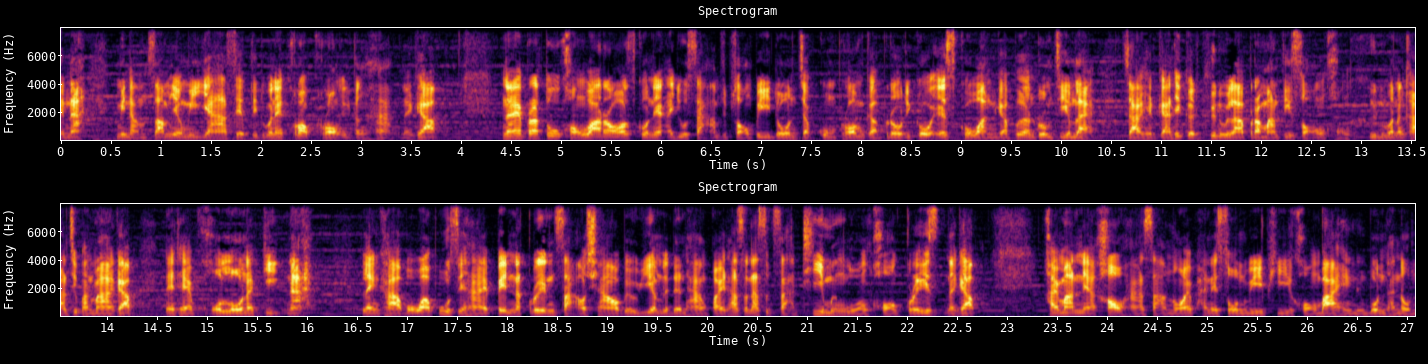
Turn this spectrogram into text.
นนะมิหนำซ้ำยังมียาเสพติดไว้ในครอบครองอีกต่างหากนะครับนายประตูของวารอสคนนี้อายุ 32 ปีโดนจับกลุ่มพร้อมกับโรดิโกเอสโควันกับเพื่อนร่วมทีมแหละ จากเหตุการณ์ที่เกิดขึ้นเวลาประมาณตีสองของคืนวันอังคารที่ผ่านมาครับในแถบโคโลนากินะแหล่งข่าวบอกว่าผู้เสียหายเป็นนักเรียนสาวชาวเบลเยียม และเดินทางไปทัศนศึกษาที่เมืองหลวงของกรีซนะครับไคมันเนี่ยเข้าหาสาวน้อยภายในโซน VP ของบาร์แห่งหนึ่งบนถนน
